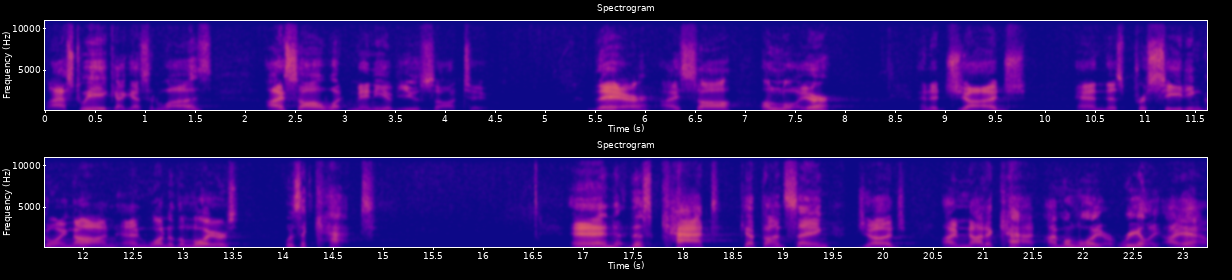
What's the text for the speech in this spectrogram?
last week, I guess it was, I saw what many of you saw too. There, I saw a lawyer and a judge and this proceeding going on, and one of the lawyers was a cat. And this cat kept on saying, Judge, I'm not a cat, I'm a lawyer. Really, I am.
